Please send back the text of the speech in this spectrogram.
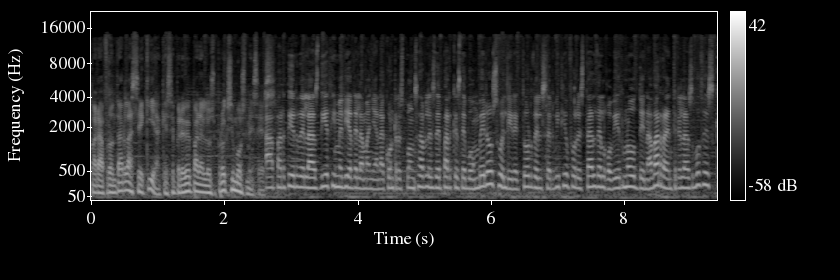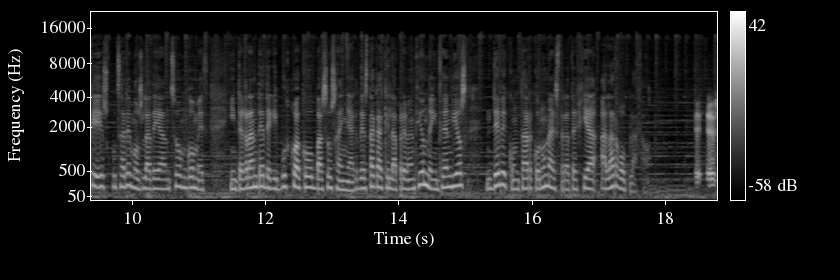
para afrontar la sequía que se prevé para los próximos meses. A partir de las diez y media de la mañana, con responsables de parques de bomberos o el director del Servicio Forestal del Gobierno de Navarra, entre las voces que escucharemos la de Anchón Gómez, integrante de Guipúzcoaco Basosañac, destaca que la prevención de incendios debe contar con una estrategia a largo plazo. Es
